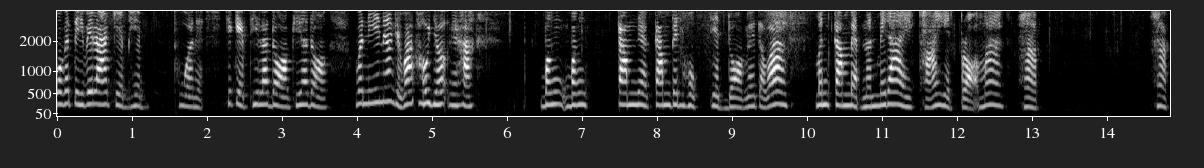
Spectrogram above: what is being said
ปกติเวลาเก็บเห็ดทัวเนี่ย จะเก็บทีละดอกทีละดอก วันนี้เนื่องจากว่าเขาเยอะไงคะ บางบางกำเนี่ยกำเป็นหกเจ็ดดอกเลย แต่ว่ามันกำแบบนั้นไม่ได้ ขาเห็ดเปราะมากหักหัก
